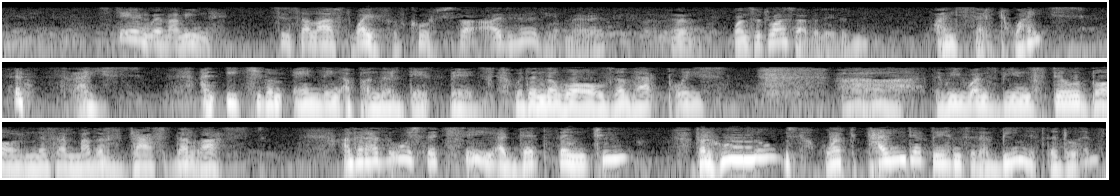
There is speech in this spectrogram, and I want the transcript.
here. Staying with him, I mean. Since the last wife, of course. I'd heard he'd married. Uh, once or twice, I believe, isn't it? Once or twice? Thrice. And each of them ending upon their deathbeds within the walls of that place. Ah, the wee ones being stillborn as their mothers gasp their last. And there are those that say a dead thing, too. For who knows what kind of bairns it have been if they'd lived.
